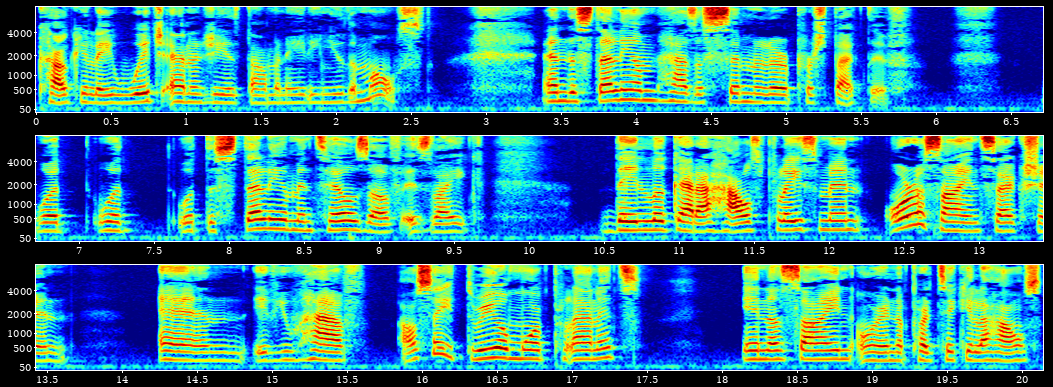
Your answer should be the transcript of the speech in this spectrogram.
calculate which energy is dominating you the most. And the stellium has a similar perspective. What what what the stellium entails of is like they look at a house placement or a sign section and if you have I'll say 3 or more planets in a sign or in a particular house,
